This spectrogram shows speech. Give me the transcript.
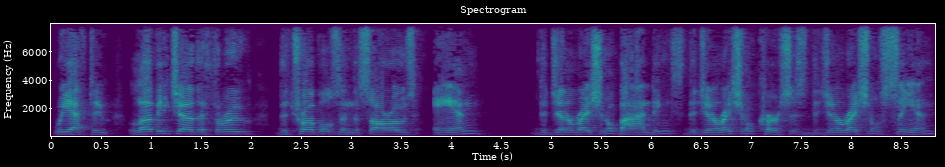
we have to love each other through the troubles and the sorrows and the generational bindings, the generational curses, the generational sin.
